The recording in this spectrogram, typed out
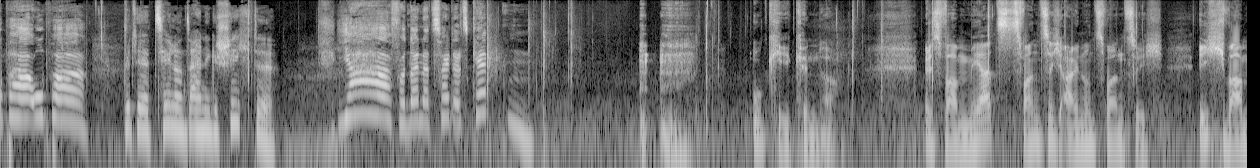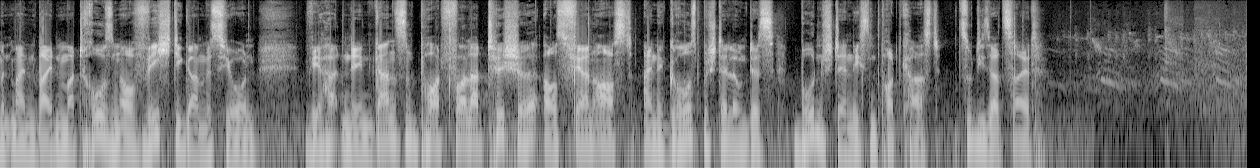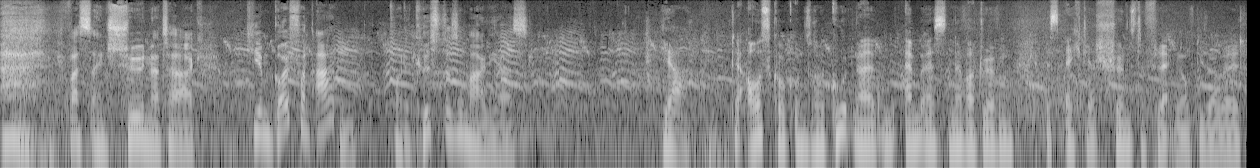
Opa, Opa! Bitte erzähl uns eine Geschichte. Ja, von deiner Zeit als Captain. Okay, Kinder. Es war März 2021. Ich war mit meinen beiden Matrosen auf wichtiger Mission. Wir hatten den ganzen Port voller Tische aus Fernost. Eine Großbestellung des bodenständigsten Podcasts zu dieser Zeit. Was ein schöner Tag. Hier im Golf von Aden, vor der Küste Somalias. Ja, der Ausguck unserer guten alten MS Never Driven ist echt der schönste Flecken auf dieser Welt.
